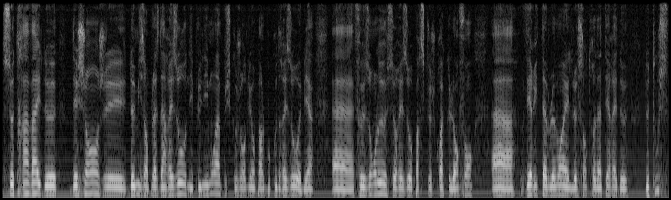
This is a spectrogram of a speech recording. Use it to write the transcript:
ce travail de d'échange et de mise en place d'un réseau, ni plus ni moins, puisqu'aujourd'hui on parle beaucoup de réseau, eh bien euh, faisons-le ce réseau, parce que je crois que l'enfant a véritablement est le centre d'intérêt de, tous.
